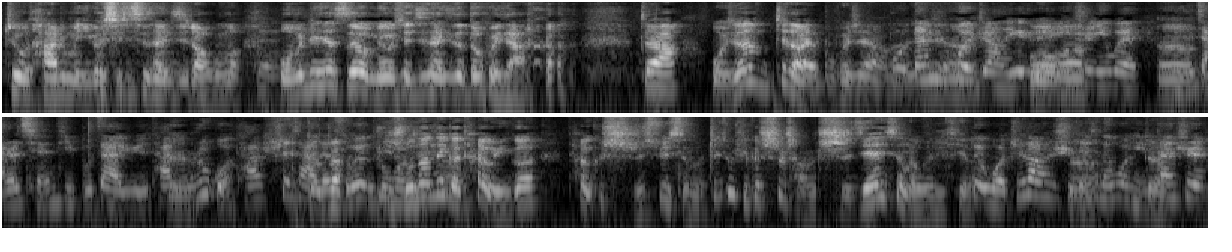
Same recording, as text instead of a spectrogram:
只有他这么一个学计算机找工作。我们这些所有没有学计算机的都回家了。对啊，我觉得这倒也不会这样的。不，但是会这样的一个原因，是因为你的假设前提不在于他，如果他剩下的所有的你说的那个，它有一个它有一个持续性的，这就是一个市场时间性的问题了。对，我知道是时间性的问题，但是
